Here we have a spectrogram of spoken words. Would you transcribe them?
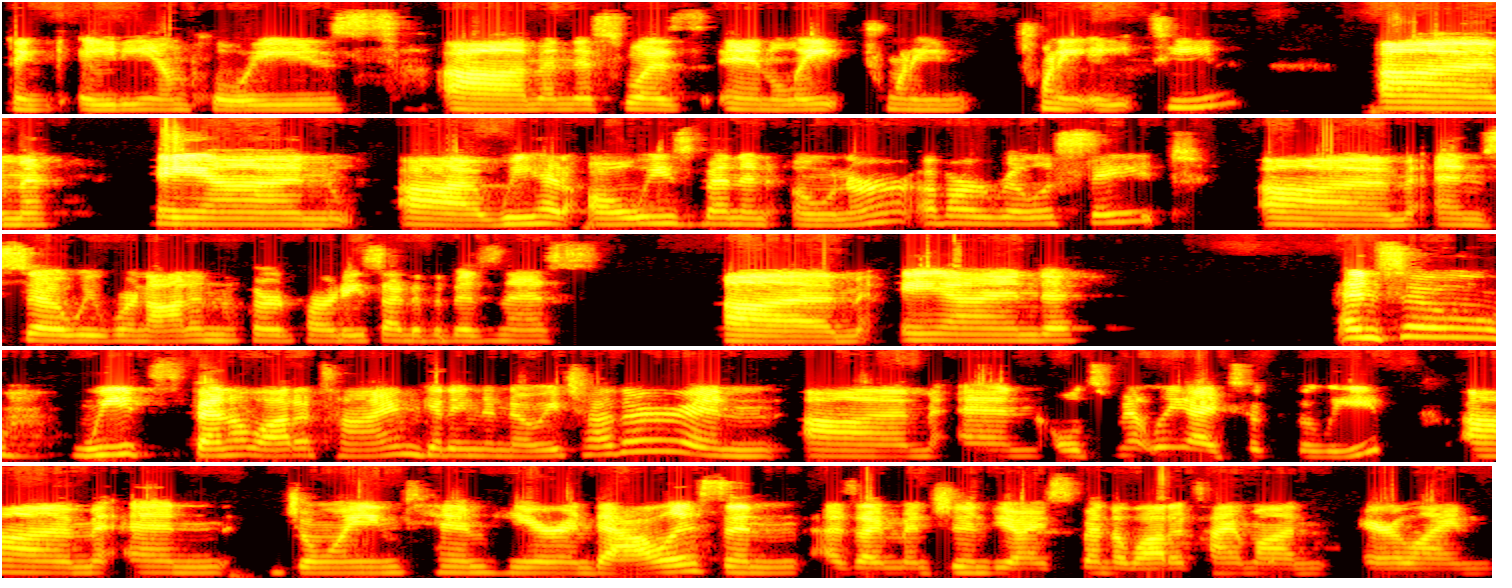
I think 80 employees. Um, and this was in late 20, 2018. Um, and uh, we had always been an owner of our real estate. Um, and so we were not in the third party side of the business. Um, and and so we spent a lot of time getting to know each other and um, and ultimately I took the leap um, and joined him here in Dallas. And as I mentioned, you know, I spend a lot of time on airline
